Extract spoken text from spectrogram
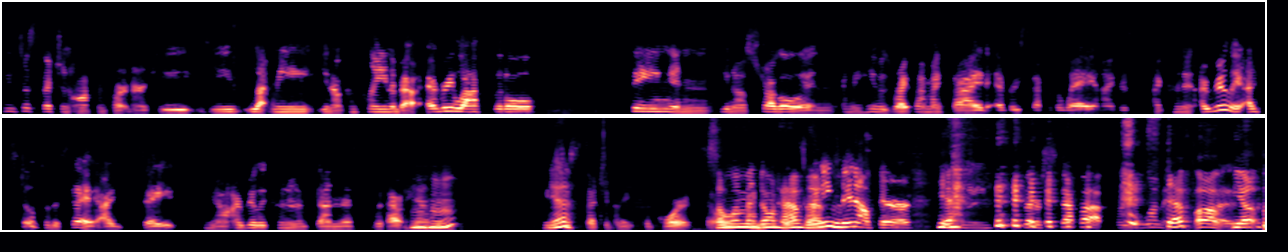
he's just such an awesome partner. He he let me, you know, complain about every last little thing and you know struggle and i mean he was right by my side every step of the way and i just i couldn't i really i still to this day i say you know i really couldn't have done this without him Mhm. And he's Yeah. just such a great support so Some women I'm- don't have that. any men out there Yeah. better step up for your woman Step up. Yep.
